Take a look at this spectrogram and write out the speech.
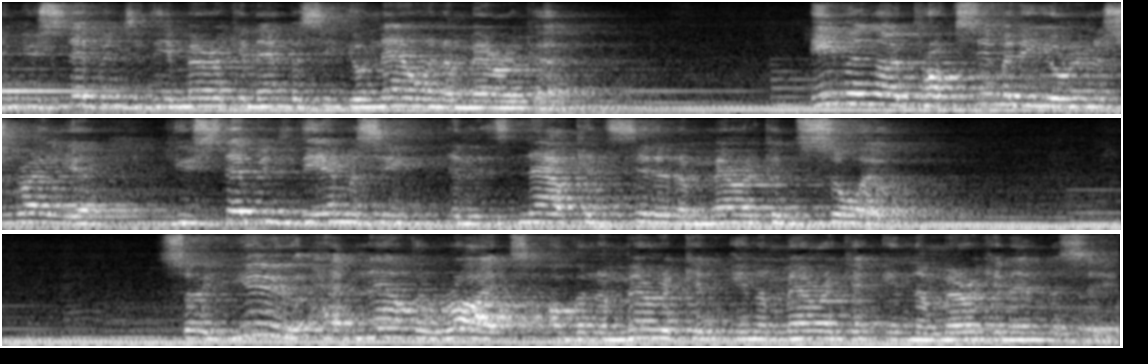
and you step into the American embassy, you're now in America. Even though proximity you're in Australia, you step into the embassy and it's now considered American soil. So you have now the rights of an American in America in the American embassy.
